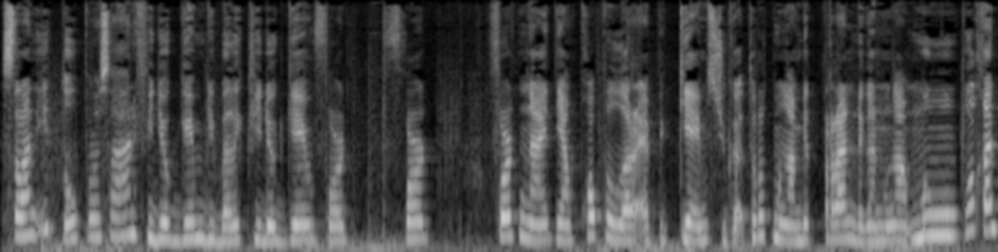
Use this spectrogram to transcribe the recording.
Selain itu, perusahaan video game di balik video game Fort, Fort, Fortnite yang populer Epic Games juga turut mengambil peran dengan mengumpulkan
